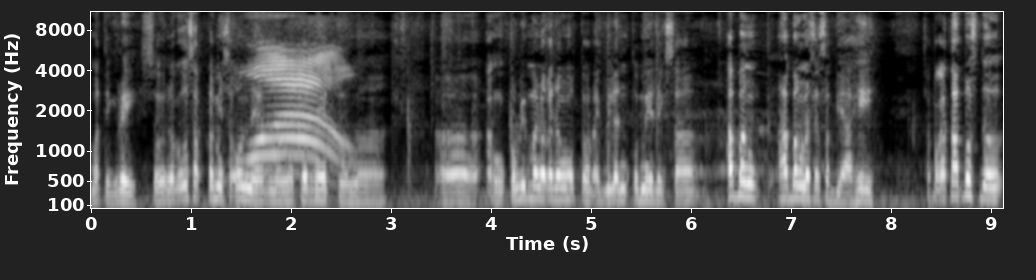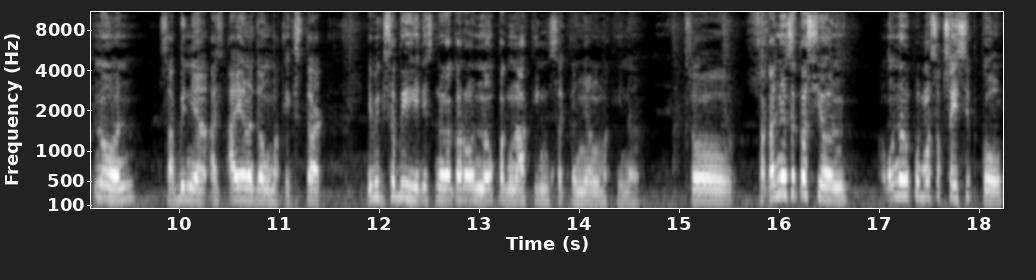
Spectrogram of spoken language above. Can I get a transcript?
matte gray. So nag-uusap kami sa owner ng motor nito na ah, ang problema ng kanyang motor ay bilang tumirik sa habang habang nasa sa biyahe. Sa pagkatapos do noon, sabi niya as ayaw na daw makickstart. Ibig sabihin is nagkakaroon ng pagnaking sa kanyang makina. So sa kanyang sitwasyon, ang unang pumasok sa isip ko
